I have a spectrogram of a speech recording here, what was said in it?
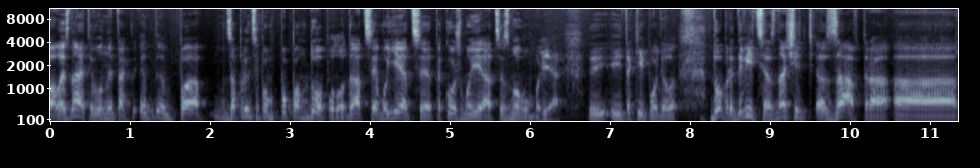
але знаєте, вони так е, по, за принципом Попандополо, да, це моє, це також моє, це знову моє. І, і такий поділ. Добре, дивіться, значить, е, завтра.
